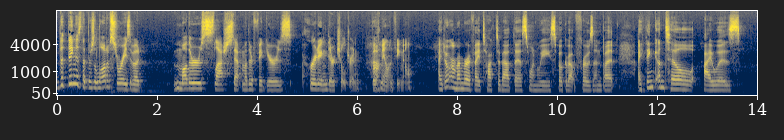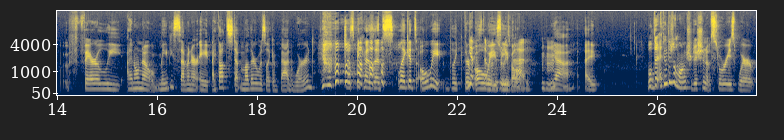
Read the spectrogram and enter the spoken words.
the thing is that there's a lot of stories about mothers slash stepmother figures hurting their children, both male and female. I don't remember if I talked about this when we spoke about Frozen, but I think until I was fairly, I don't know, maybe seven or eight, I thought stepmother was like a bad word. just because it's like, it's always, like, they're Yeah, always evil. bad. Mm-hmm. Yeah. I, Well, there, I think there's a long tradition of stories where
